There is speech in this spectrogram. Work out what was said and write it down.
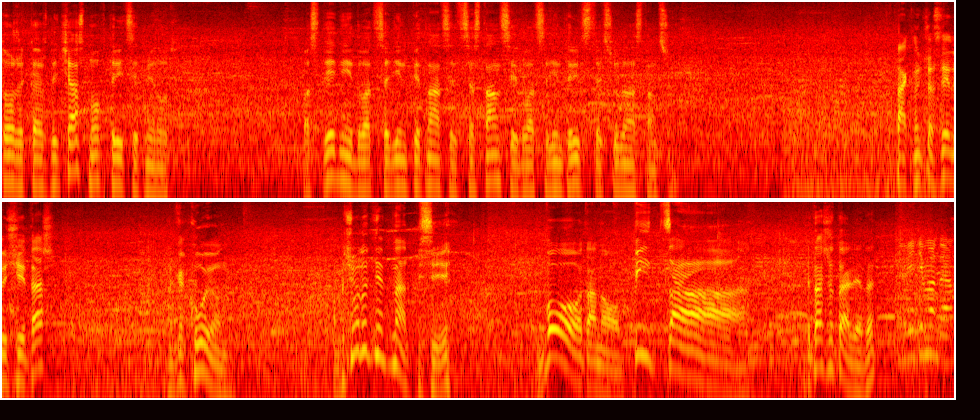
тоже каждый час, но в 30 минут. Последний 21.15 со станции, 21.30 отсюда на станцию. Так, ну что, следующий этаж? А какой он? А почему тут нет надписи? Вот оно, пицца! Этаж Италия, да? Видимо, да.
